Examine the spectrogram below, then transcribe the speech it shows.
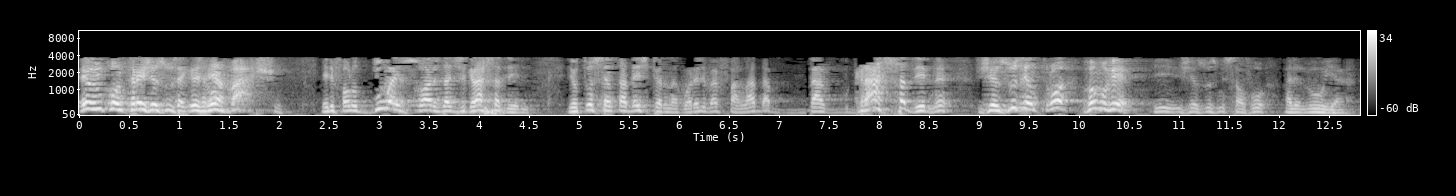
eu encontrei Jesus, a igreja vem abaixo. Ele falou duas horas da desgraça dele. Eu estou sentado aí esperando agora, ele vai falar da, da graça dele, né? Jesus entrou, vamos ver. E Jesus me salvou, aleluia.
